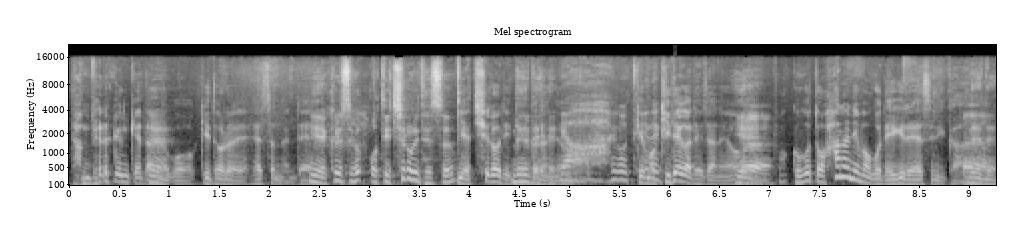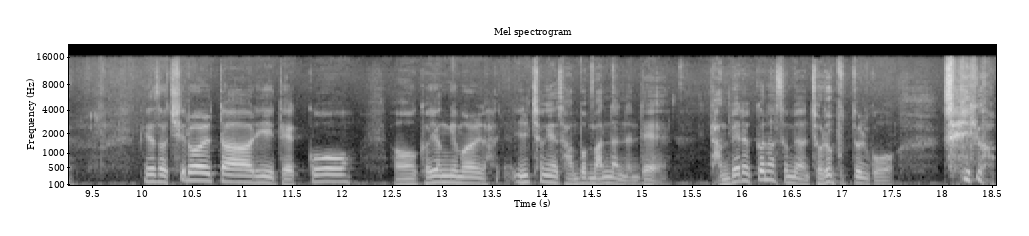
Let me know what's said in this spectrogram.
담배를 끊게 달라고 기도를 했었는데 예, 그래서 어떻게 7월이 됐어요? 예, 7월이 네네. 됐거든요. 야, 이거 어떻게 뭐 된- 기대가 되잖아요. 예. 그것도 하나님하고 내기를 했으니까. 네네. 그래서 7월 달이 됐고 어, 그 형님을 1층에서 한번 만났는데 담배를 끊었으면 저를 붙들고 세이가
